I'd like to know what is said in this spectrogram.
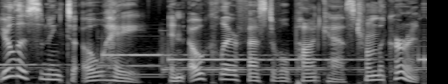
You're listening to Oh Hey, an Eaux Claires Festival podcast from The Current.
